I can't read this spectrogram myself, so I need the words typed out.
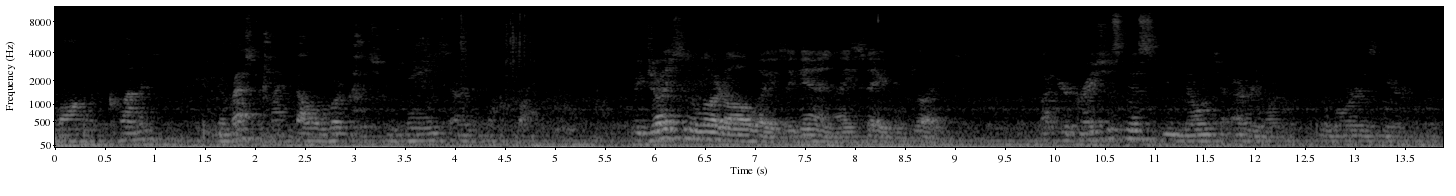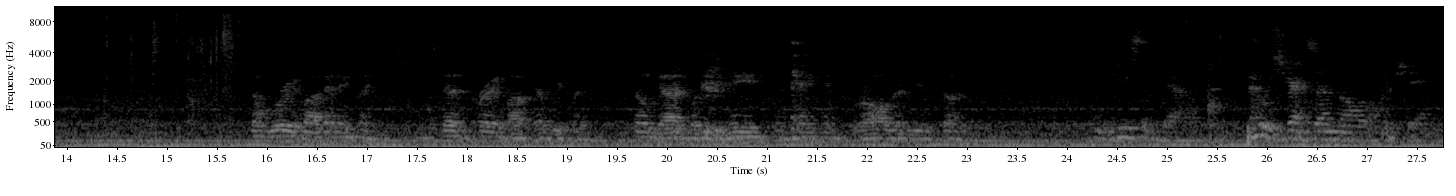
along with Clement and the rest of my fellow workers whose names are in the book of life. Rejoice in the Lord always. Again, I say rejoice. Let your graciousness be known to everyone. The Lord is near. Don't worry about anything. Instead, pray about everything. Tell God what you need and thank Him for all that He has done. The peace of God, which transcends all understanding,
